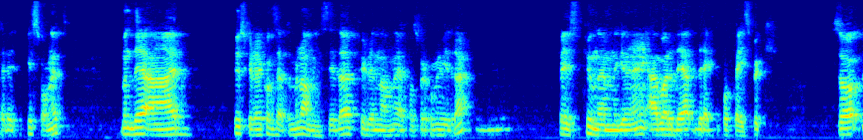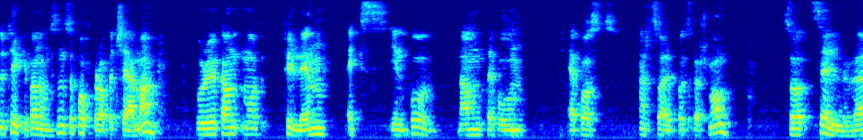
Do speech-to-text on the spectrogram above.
eller ikke så nytt. Men det er Husker dere konseptet med landingsside? Fylle inn navn og e-post for å komme videre? Face- Kundeemnegenerering er bare det direkte på Facebook. Så du trykker på annonsen, så popper det opp et skjema hvor du kan må fylle inn X-info, navn, telefon, e-post, kanskje svare på et spørsmål. Så selve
